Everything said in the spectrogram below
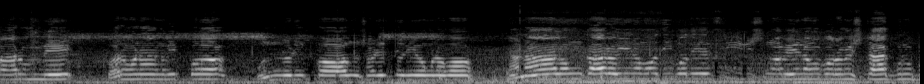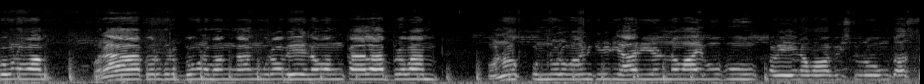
পারম্বে পরমণাং বিপ্প পুণ্ডরিকং সরিদ্রিয়ং নম। নানালঙ্কারৈ নম দ্বিপদে শ্রী বিষ্ণবে নম পরমেষ্ঠা গুরুভ্যো নম পরাপর গুরুভ্যো নমঙ্গাং গুরবে নমং কালাব্রবাম। কনক কুণ্ডলমান কিরীটি হারিরণ্যমায় বপু কবে নম বিষ্ণুরং তস্য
